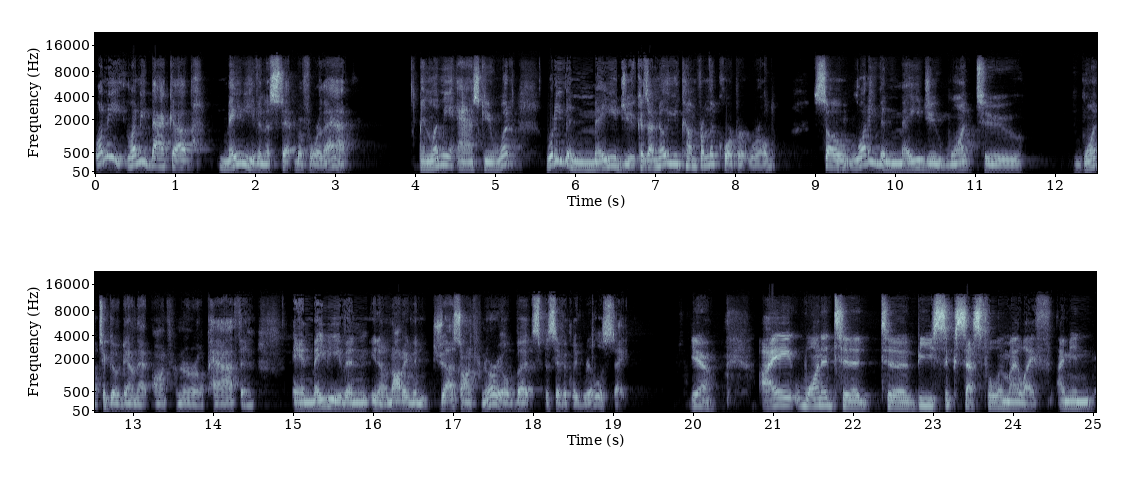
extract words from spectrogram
let me let me back up maybe even a step before that and let me ask you what what even made you because i know you come from the corporate world so, mm-hmm. what even made you want to want to go down that entrepreneurial path, and and maybe even you know not even just entrepreneurial, but specifically real estate? Yeah. I wanted to to be successful in my life. I mean,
